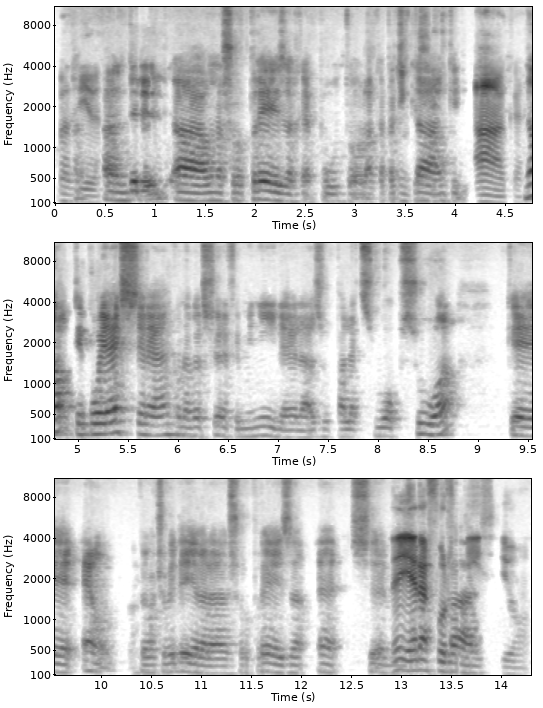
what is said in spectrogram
Ha, ha, una sorpresa che è appunto la capacità anche di... Ah, okay. No, che può essere anche una versione femminile, la Palette Swap sua, che è un... vi faccio vedere la sorpresa. È lei era fortissimo,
